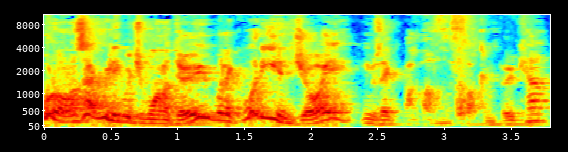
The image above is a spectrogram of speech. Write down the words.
hold on, is that really what you want to do? We're like, what do you enjoy? He was like, I love the fucking boot camp.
